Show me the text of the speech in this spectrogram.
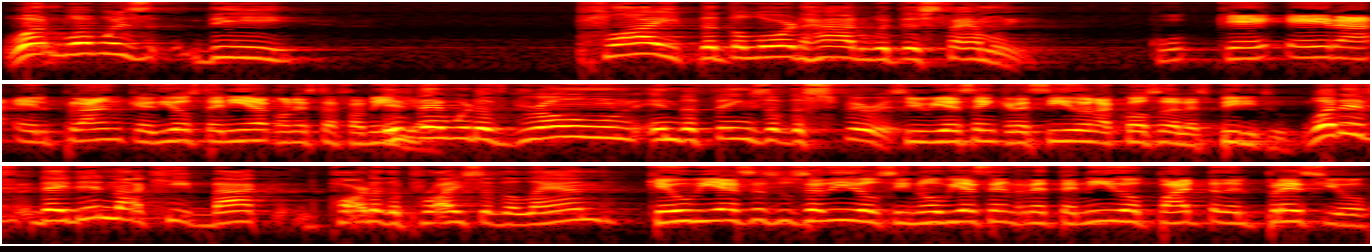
What, what was the plight that the Lord had with this family? ¿Qué era el plan que Dios tenía con esta If they familia? would have grown in the things of the Spirit? Si hubiesen crecido en la cosa del Espíritu. What if they did not keep back part of the price of the land? ¿Qué hubiese sucedido si no hubiesen retenido parte del precio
